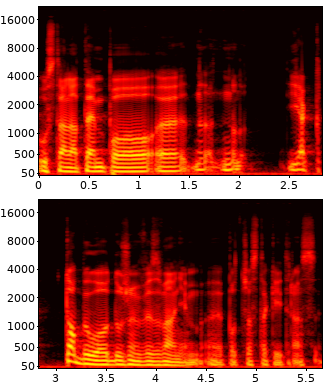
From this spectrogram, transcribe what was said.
ustala tempo. No, no, jak to było dużym wyzwaniem podczas takiej trasy?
